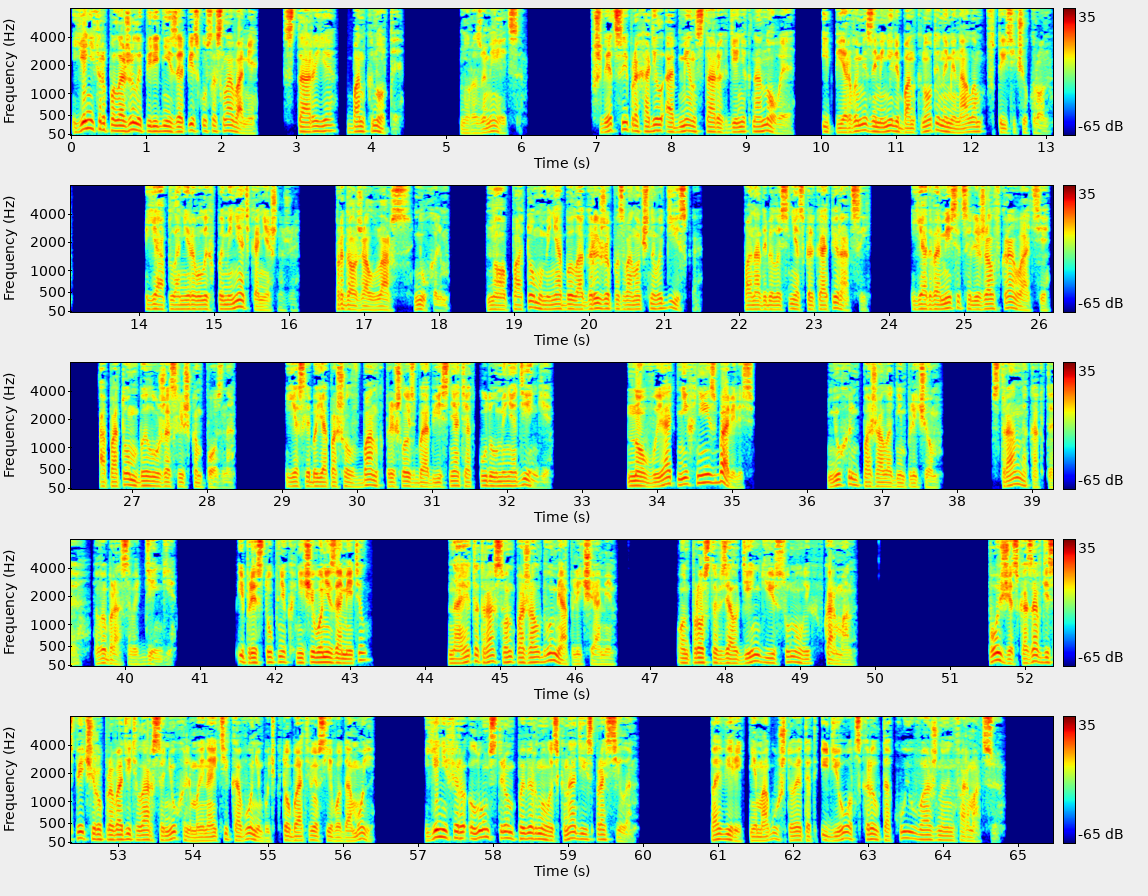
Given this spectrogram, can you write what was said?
Енифер положила перед ней записку со словами «старые банкноты». Ну, разумеется. В Швеции проходил обмен старых денег на новые, и первыми заменили банкноты номиналом в тысячу крон. «Я планировал их поменять, конечно же», — продолжал Ларс Нюхальм, «но потом у меня была грыжа позвоночного диска. Понадобилось несколько операций. Я два месяца лежал в кровати, а потом было уже слишком поздно. Если бы я пошел в банк, пришлось бы объяснять, откуда у меня деньги. Но вы от них не избавились. Нюхальм пожал одним плечом. Странно как-то выбрасывать деньги. И преступник ничего не заметил? На этот раз он пожал двумя плечами. Он просто взял деньги и сунул их в карман. Позже, сказав диспетчеру проводить Ларса Нюхальма и найти кого-нибудь, кто бы отвез его домой, Енифер Лунстрём повернулась к Наде и спросила. «Поверить не могу, что этот идиот скрыл такую важную информацию.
